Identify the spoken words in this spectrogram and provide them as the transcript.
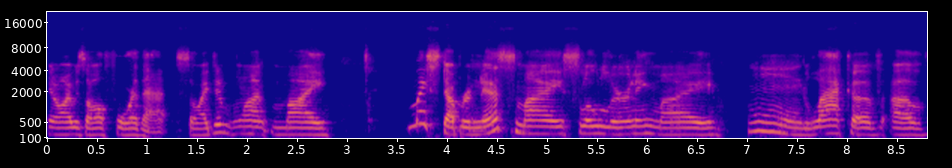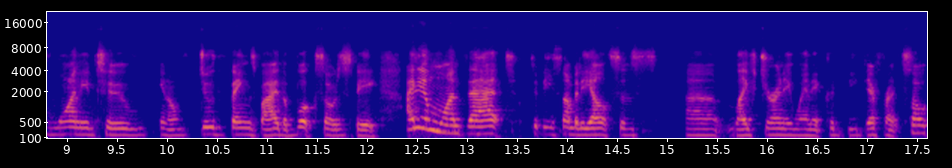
you know I was all for that. So I didn't want my my stubbornness, my slow learning, my hmm, lack of of wanting to you know do things by the book, so to speak. I didn't want that to be somebody else's uh, life journey when it could be different. So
